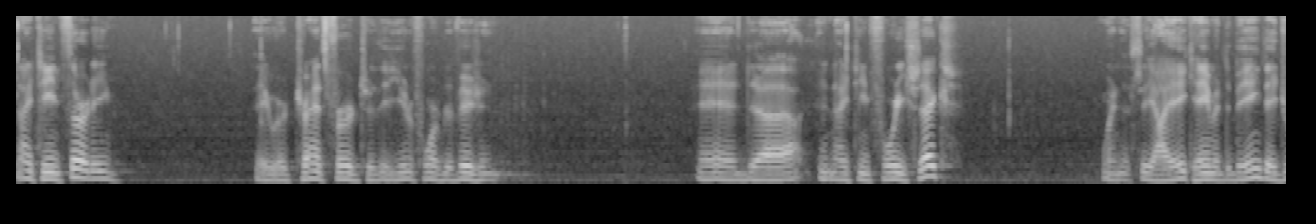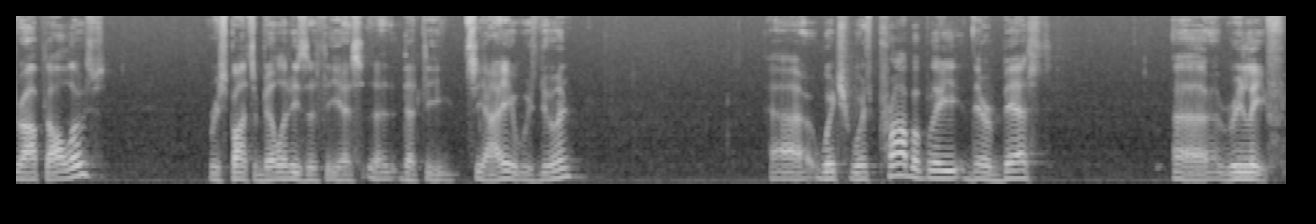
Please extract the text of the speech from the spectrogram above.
1930, they were transferred to the Uniform Division. And uh, in 1946, when the CIA came into being, they dropped all those responsibilities that the, uh, that the CIA was doing, uh, which was probably their best uh, relief.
